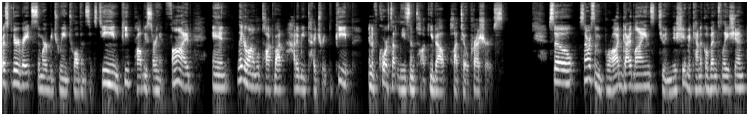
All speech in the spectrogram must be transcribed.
Respiratory rates somewhere between 12 and 16, PEEP probably starting at 5. And later on, we'll talk about how do we titrate the PEEP. And of course, that leads them talking about plateau pressures. So, some are some broad guidelines to initiate mechanical ventilation.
